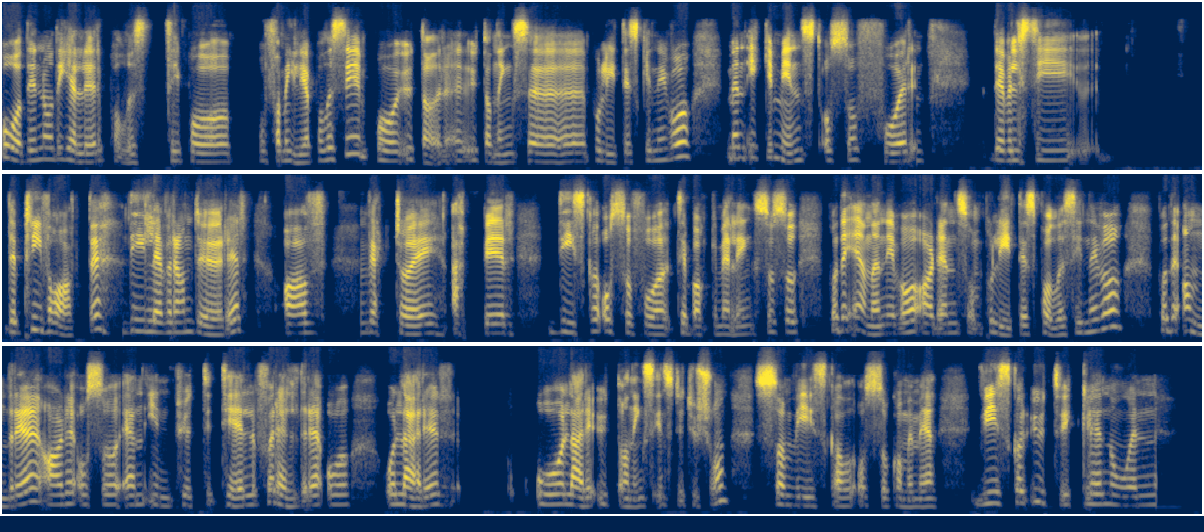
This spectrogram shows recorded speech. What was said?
Både når det gjelder policy på på familiepolicy på utdanningspolitiske nivå, men ikke minst også for det vil si det private, de leverandører av verktøy, apper, de skal også få tilbakemelding. Så, så, på det ene nivået er det en sånn politisk policy-nivå. På det andre er det også en input til foreldre og, og lærer og lærerutdanningsinstitusjon, som vi skal også komme med. Vi skal utvikle noen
